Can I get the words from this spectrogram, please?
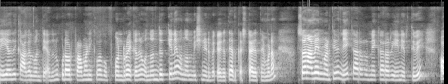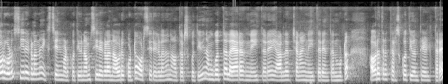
ನೇಯೋದಕ್ಕೆ ಆಗಲ್ವಂತೆ. ಅದನ್ನು ಕೂಡ ಅವ್ರು ಪ್ರಾಮಾಣಿಕವಾಗಿ ಒಪ್ಕೊಂಡ್ರು. ಯಾಕಂದರೆ ಒಂದೊಂದಕ್ಕೇ ಒಂದೊಂದು ಮಿಷಿನ್ ಇಡಬೇಕಾಗುತ್ತೆ. ಅದು ಕಷ್ಟ ಆಗುತ್ತೆ ಮೇಡಮ್. ಸೊ ನಾವೇನು ಮಾಡ್ತೀವಿ? ನೇಕಾರರು ನೇಕಾರರು ಏನಿರ್ತೀವಿ? ಅವ್ರುಗಳು ಸೀರೆಗಳನ್ನು ಎಕ್ಸ್ಚೇಂಜ್ ಮಾಡ್ಕೋತೀವಿ. ನಮ್ಮ ಸೀರೆಗಳನ್ನು ಅವ್ರಿಗೆ ಕೊಟ್ಟು ಅವ್ರ ಸೀರೆಗಳನ್ನು ನಾವು ತರಿಸ್ಕೋತೀವಿ. ನಮ್ಗೆ ಗೊತ್ತಲ್ಲ ಯಾರ್ಯಾರು ನೇಯ್ತಾರೆ, ಯಾರ್ಯಾರು ಚೆನ್ನಾಗಿ ನೇಯ್ತಾರೆ ಅಂತ ಅಂದ್ಬಿಟ್ಟು ಅವ್ರ ಹತ್ರ ತರಿಸ್ಕೋತೀವಿ ಅಂತ ಹೇಳ್ತಾರೆ.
